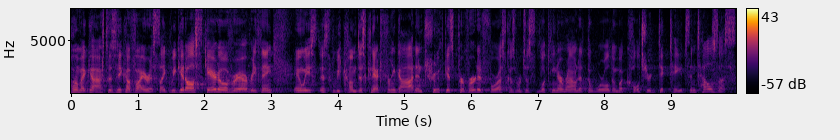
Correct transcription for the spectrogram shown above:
oh my gosh, the Zika virus. Like we get all scared over everything and we, we become disconnected from God and truth gets perverted for us because we're just looking around at the world and what culture dictates and tells us.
